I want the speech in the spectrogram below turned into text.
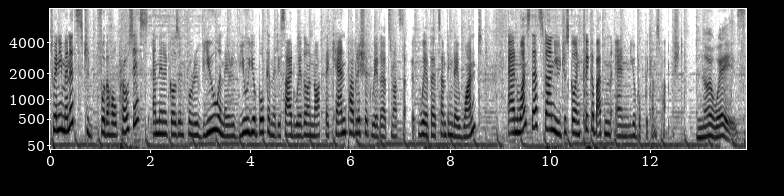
20 minutes to, for the whole process. And then it goes in for review and they review your book and they decide whether or not they can publish it, whether it's not, whether it's something they want. And once that's done, you just go and click a button and your book becomes published. No ways.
